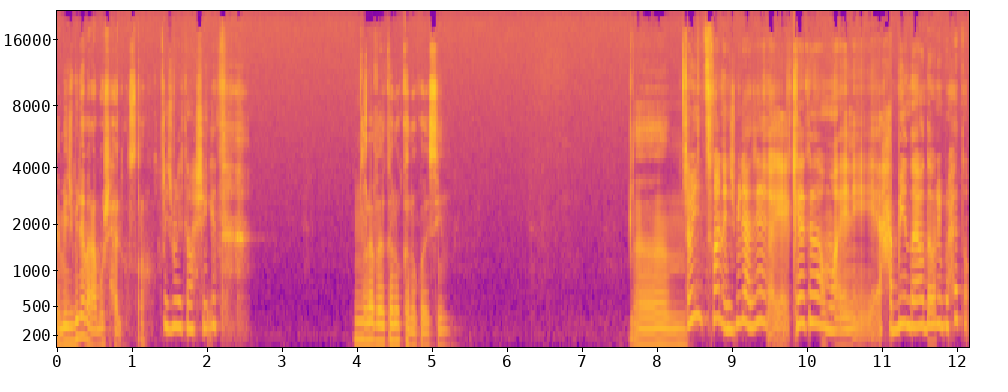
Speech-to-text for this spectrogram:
مش بينا ما لعبوش حلو الصراحة. إشبيليا كانوا وحشين جدا. لا كانوا كانوا كويسين. I mean it's fun اشبيليا عايزين كده كده هم يعني حابين يضيعوا الدوري براحتهم.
